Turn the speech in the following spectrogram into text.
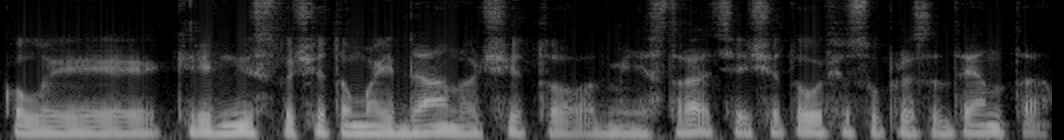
коли керівництво чи то Майдану, чи то адміністрації, чи то Офісу президента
